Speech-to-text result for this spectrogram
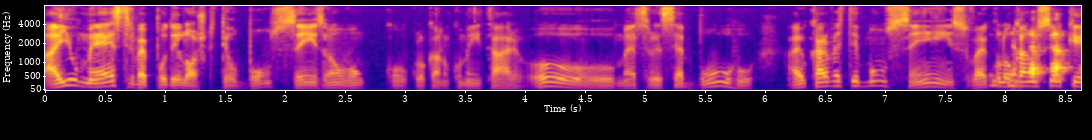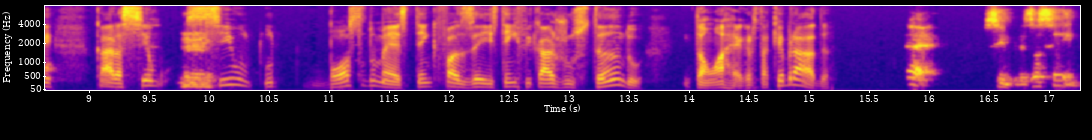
Aí o mestre vai poder, lógico, ter o bom senso. Vamos, vamos colocar no comentário. Ô, oh, mestre, você é burro. Aí o cara vai ter bom senso, vai colocar não sei o quê. Cara, se, eu, se o, o bosta do mestre tem que fazer isso, tem que ficar ajustando, então a regra está quebrada. É, simples assim.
